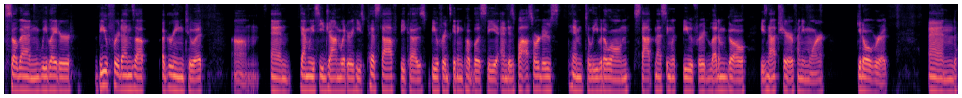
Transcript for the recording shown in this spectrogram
so then we later Buford ends up agreeing to it. Um, and then we see John Witter. He's pissed off because Buford's getting publicity, and his boss orders him to leave it alone. Stop messing with Buford. Let him go. He's not sheriff anymore. Get over it. And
